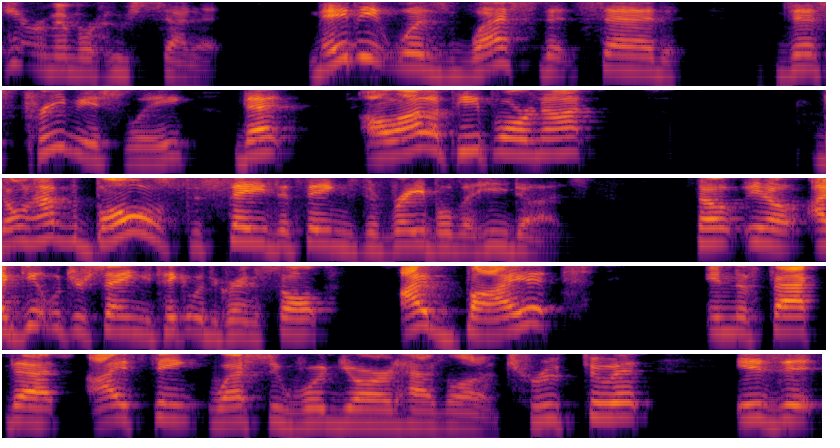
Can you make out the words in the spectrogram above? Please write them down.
can't remember who said it. Maybe it was Wes that said this previously that a lot of people are not don't have the balls to say the things to Vrabel that he does. So, you know, I get what you're saying. You take it with a grain of salt. I buy it in the fact that I think Wesley Woodyard has a lot of truth to it. Is it?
